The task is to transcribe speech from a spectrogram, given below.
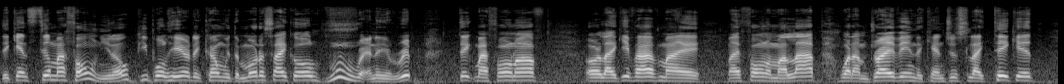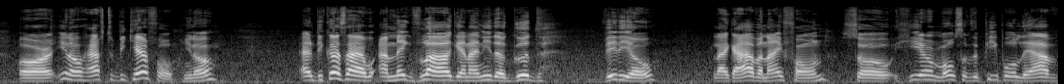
they can steal my phone you know? People here they come with a motorcycle and they rip take my phone off or like if I have my my phone on my lap what I'm driving they can just like take it or you know have to be careful you know? And because I, I make vlog and I need a good video like I have an iPhone so here most of the people they have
